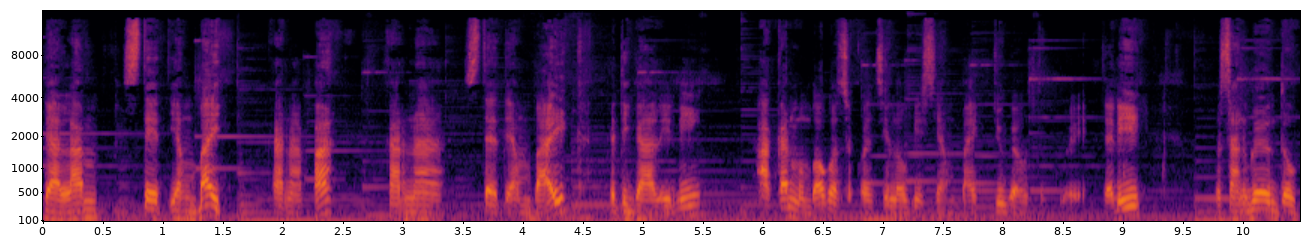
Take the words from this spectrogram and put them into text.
dalam state yang baik. Karena apa? Karena state yang baik ketiga hal ini akan membawa konsekuensi logis yang baik juga untuk gue. Jadi pesan gue untuk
